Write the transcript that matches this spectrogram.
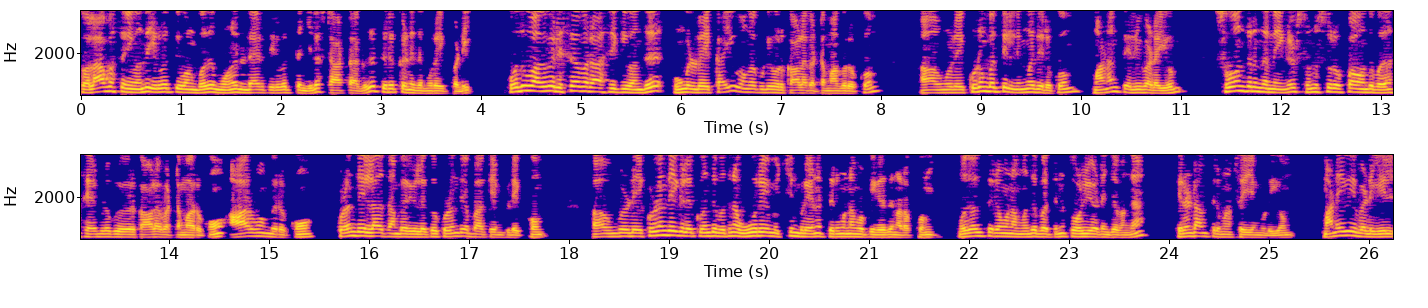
சோ லாபசனி வந்து இருபத்தி ஒன்பது மூணு ரெண்டாயிரத்தி இருபத்தி அஞ்சுல ஸ்டார்ட் ஆகுது. திருக்கணித முறைப்படி. பொதுவாகவே ரிசர்வ ராசிக்கு வந்து உங்களுடைய கை உங்கக்கூடிய ஒரு காலகட்டமாக இருக்கும். உங்களுடைய குடும்பத்தில் நிம்மதி இருக்கும் மனம் தெளிவடையும் சுதந்திரம் நீங்கள் சுறுசுறுப்பா வந்து பார்த்தீங்கன்னா செயல்படக்கூடிய ஒரு காலகட்டமா இருக்கும் ஆர்வம் இருக்கும் குழந்தை இல்லாத தம்பதிகளுக்கு குழந்தை பாக்கியம் கிடைக்கும். உங்களுடைய குழந்தைகளுக்கு வந்து பாத்தீங்கன்னா ஊரே மிச்சம்படியான திருமணம் அப்படிங்கிறது நடக்கும். முதல் திருமணம் வந்து பாத்தீங்கன்னா தோல்வி அடைஞ்சவங்க இரண்டாம் திருமணம் செய்ய முடியும். மனைவி வழியில்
